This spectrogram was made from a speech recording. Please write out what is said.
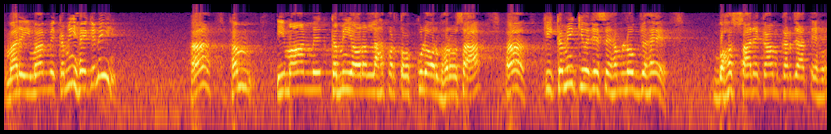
ہمارے ایمان میں کمی ہے کہ نہیں؟ ہاں ہم ایمان میں کمی اور اللہ پر توکل اور بھروسہ ہاں کی کمی کی وجہ سے ہم لوگ جو ہے بہت سارے کام کر جاتے ہیں،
